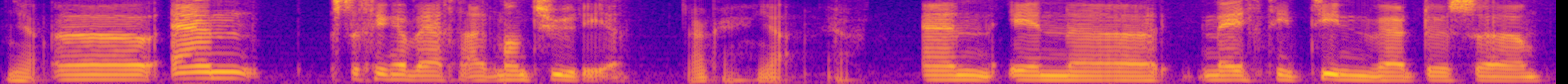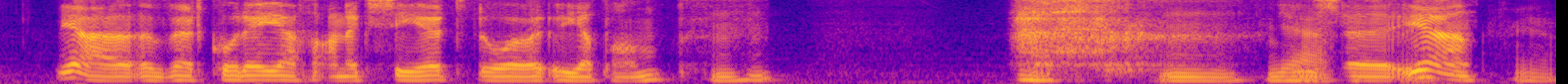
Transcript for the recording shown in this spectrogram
Ja, Eh, en ze gingen weg uit Manchurië. oké, ja, ja. En in eh, 1910 werd dus eh, ja, werd Korea geannexeerd door Japan. Mhm. Mm, ja, Dus, eh, ja. ja.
